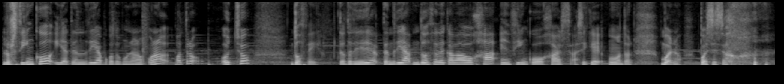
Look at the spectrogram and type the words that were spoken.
los 5 y ya tendría poco 1, 4, 8, 12 tendría, tendría 12 de cada hoja en 5 hojas así que un montón. Bueno pues eso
